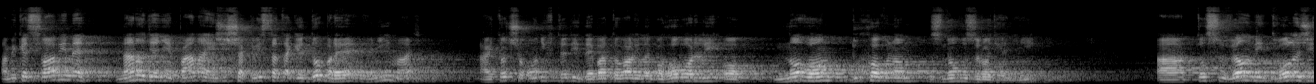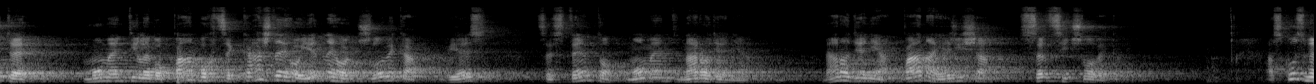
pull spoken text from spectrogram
A my keď slavíme narodenie pána Ježiša Krista, tak je dobré vnímať aj to, čo oni vtedy debatovali, lebo hovorili o novom duchovnom znovuzrodení. A to sú veľmi dôležité momenty, lebo Pán Boh chce každého jedného človeka viesť cez tento moment narodenia. Narodenia Pána Ježiša v srdci človeka. A skúsme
